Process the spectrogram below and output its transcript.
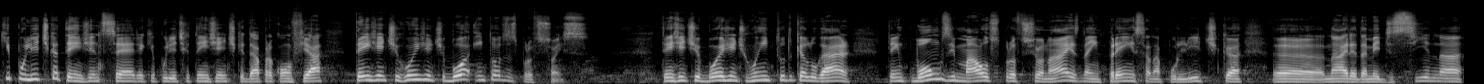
que política tem gente séria, que política tem gente que dá para confiar, tem gente ruim, gente boa em todas as profissões. Tem gente boa e gente ruim em tudo que é lugar. Tem bons e maus profissionais na imprensa, na política, na área da medicina,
